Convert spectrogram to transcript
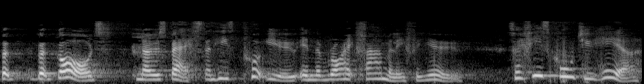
But, but God knows best, and He's put you in the right family for you. So if He's called you here,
